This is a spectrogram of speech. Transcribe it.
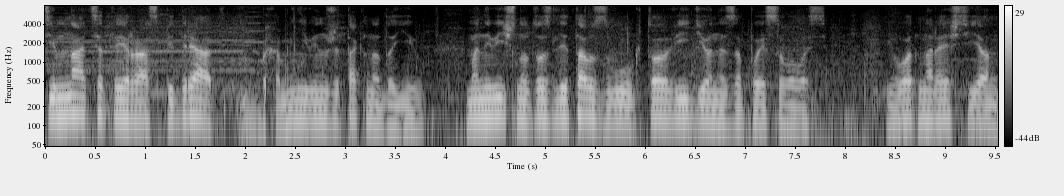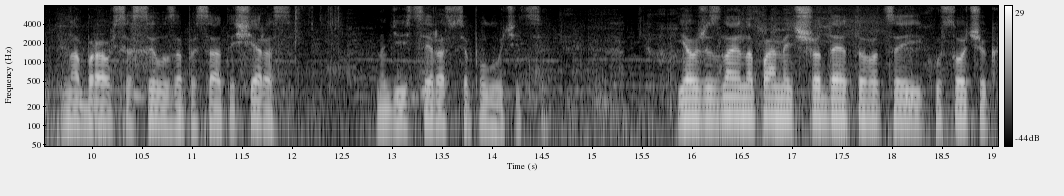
17 раз підряд. І, мені він вже так надоїв. У мене вічно то злітав звук, то відео не записувалось. І от нарешті я набрався сил записати ще раз. Надіюсь, цей раз все вийде. Я вже знаю на пам'ять, що де того цей кусочок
